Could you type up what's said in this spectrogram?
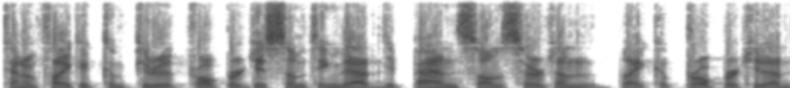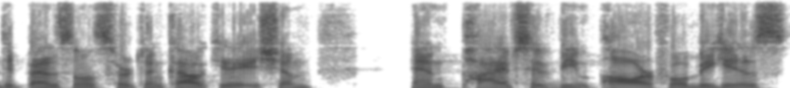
kind of like a computed property, something that depends on certain, like a property that depends on certain calculation. And pipes have been powerful because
